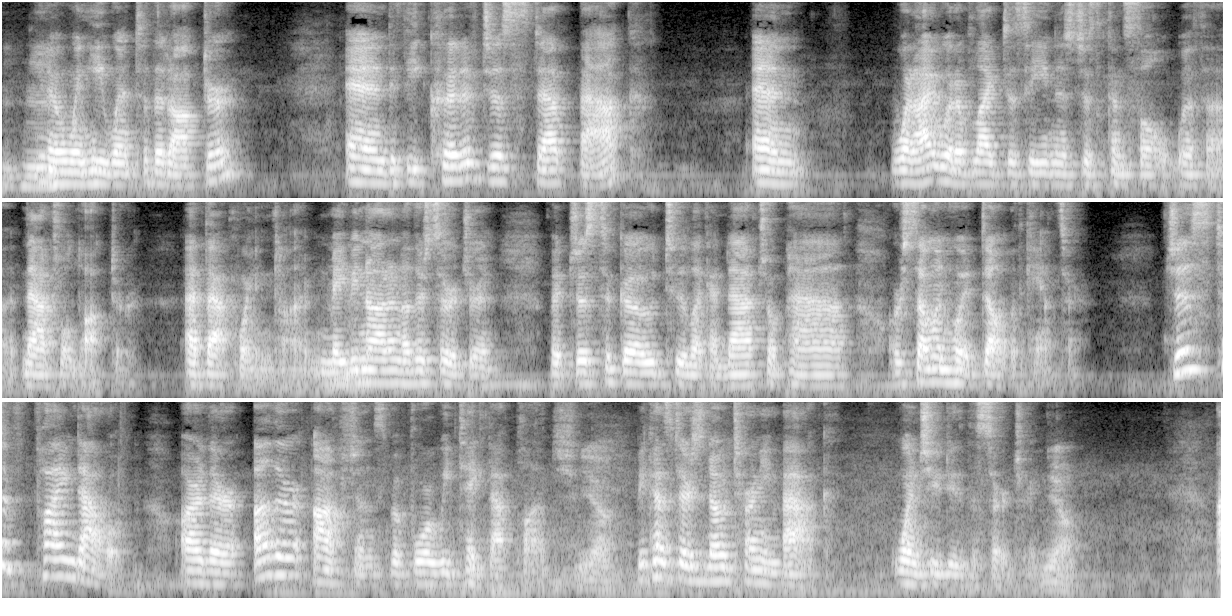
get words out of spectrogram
you mm-hmm. know, when he went to the doctor, and if he could have just stepped back, and what I would have liked to seen is just consult with a natural doctor at that point in time. Maybe mm-hmm. not another surgeon, but just to go to like a naturopath or someone who had dealt with cancer. Just to find out are there other options before we take that plunge? Yeah, Because there's no turning back once you do the surgery. yeah, Uh,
